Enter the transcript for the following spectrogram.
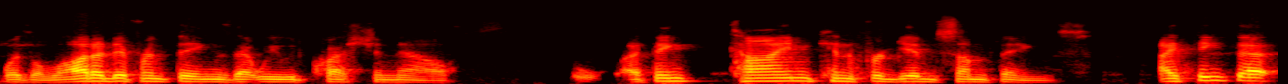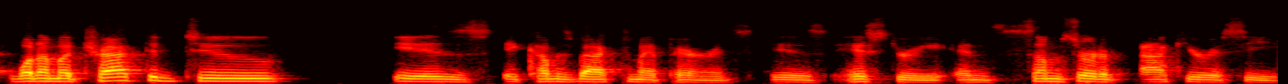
was a lot of different things that we would question now. I think time can forgive some things. I think that what I'm attracted to is it comes back to my parents is history and some sort of accuracy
